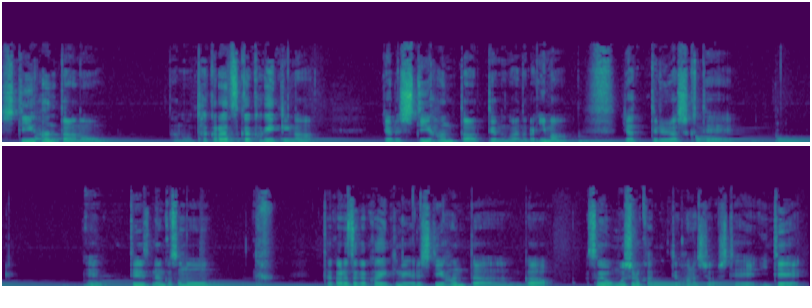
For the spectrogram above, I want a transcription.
シティーハンターのあの宝塚歌劇がやるシティーハンターっていうのがなんか今やってるらしくて。えでなんかその 宝塚歌劇がやるシティーハンターがすごい面白かったっていう話をしていて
